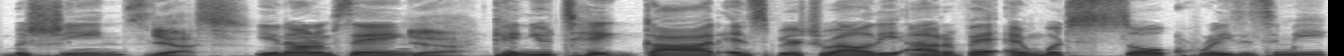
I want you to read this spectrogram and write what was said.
machines? Yes. You know what I'm saying? Yeah. Can you take God and spirituality out of it? And what's so crazy to me,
